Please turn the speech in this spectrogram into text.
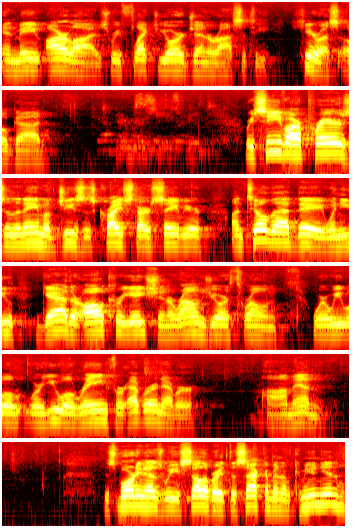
and may our lives reflect your generosity. Hear us, O God. Receive our prayers in the name of Jesus Christ, our Savior, until that day when you gather all creation around your throne, where, we will, where you will reign forever and ever. Amen. This morning, as we celebrate the sacrament of communion,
